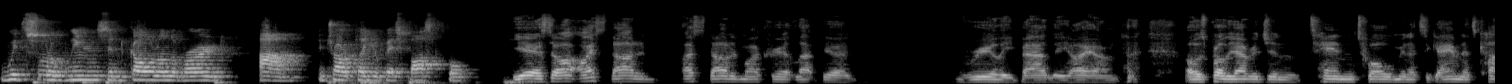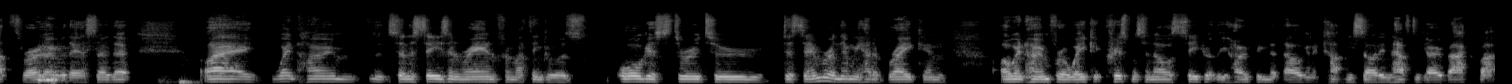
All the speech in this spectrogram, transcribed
with sort of wins and going on the road um, and trying to play your best basketball yeah, so I started I started my career at Latvia really badly. I um I was probably averaging 10, 12 minutes a game and it's cutthroat mm-hmm. over there. So that I went home. So the season ran from I think it was August through to December and then we had a break and I went home for a week at Christmas and I was secretly hoping that they were going to cut me so I didn't have to go back. But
